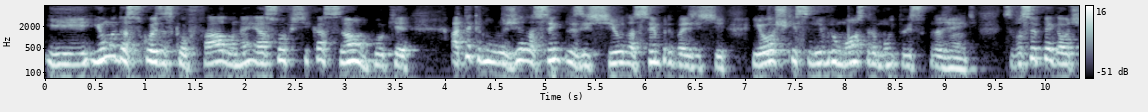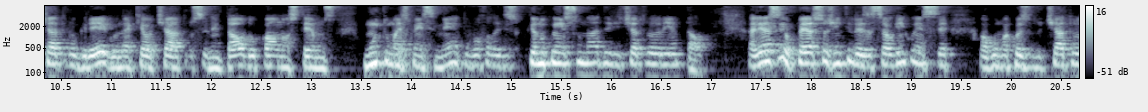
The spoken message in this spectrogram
E, e, uma das coisas que eu falo né, é a sofisticação, porque a tecnologia ela sempre existiu, ela sempre vai existir. E eu acho que esse livro mostra muito isso para gente. Se você pegar o teatro grego, né, que é o teatro ocidental, do qual nós temos muito mais conhecimento, vou falar disso porque eu não conheço nada de teatro oriental. Aliás, eu peço a gentileza, se alguém conhecer alguma coisa do teatro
